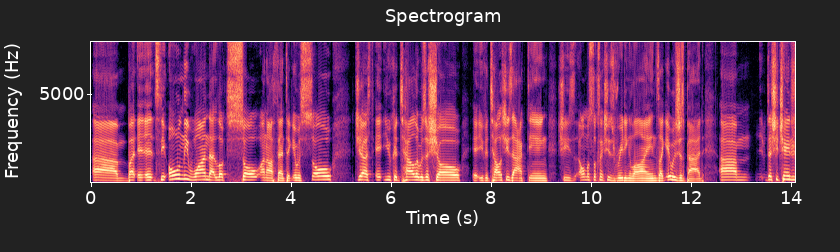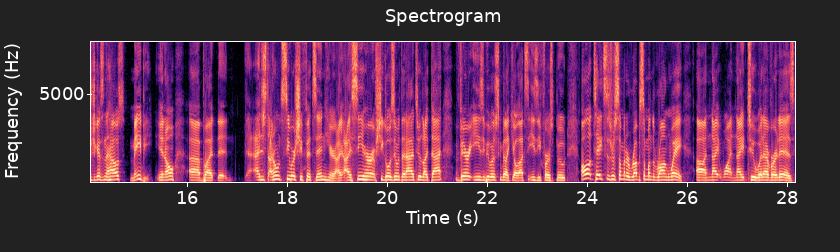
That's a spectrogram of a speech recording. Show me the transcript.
um, but it, it's the only one that looked so unauthentic. It was so just it, you could tell it was a show. It, you could tell she's acting. She's almost looks like she's reading lines. Like it was just bad. Um, does she change when she gets in the house? Maybe, you know. Uh, but it, I just I don't see where she fits in here. I, I see her if she goes in with an attitude like that, very easy. People are just gonna be like, "Yo, that's the easy first boot." All it takes is for someone to rub someone the wrong way, uh, night one, night two, whatever it is,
